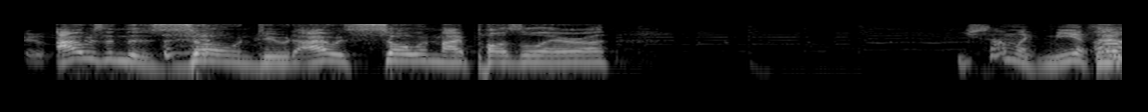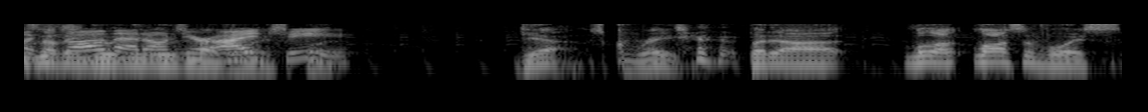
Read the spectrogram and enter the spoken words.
So. I was in the zone, dude. I was so in my puzzle era. You sound like me if That Oh, has I nothing to saw do with that me on your my voice, IG. Yeah, it was great. but uh lo- loss of voice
